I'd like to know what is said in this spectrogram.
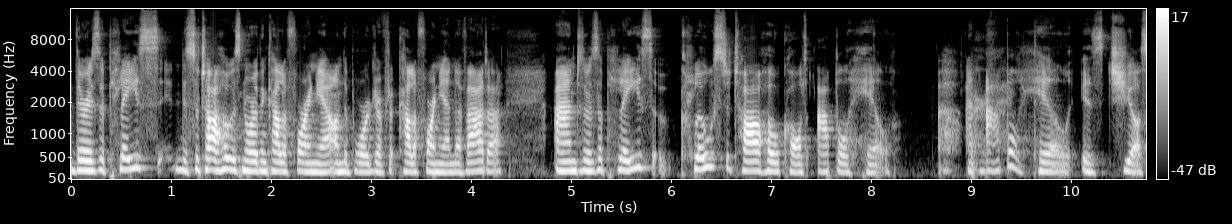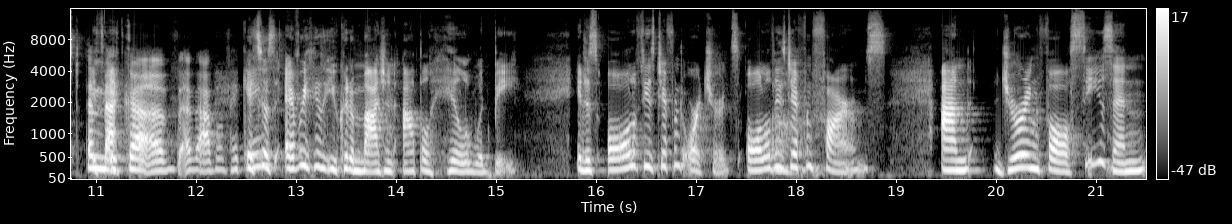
there is a place. So Tahoe is Northern California on the border of California and Nevada, and there's a place close to Tahoe called Apple Hill. Oh, and Apple Hill is just The it's- it- mecca of, of apple picking. it's just everything that you could imagine Apple Hill would be. It is all of these different orchards, all of these oh. different farms. And during fall season,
